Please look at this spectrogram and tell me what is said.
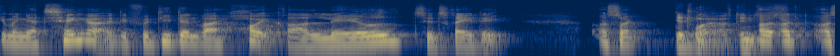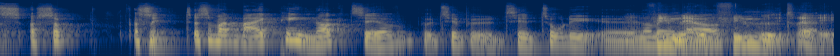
men jeg tænker, at det er fordi, den var i høj grad lavet til 3D. Og så det tror jeg også. Det er en, og, og, og, og, så, og, så, og så var den bare ikke pæn nok til, at- til, til 2D øh, normalt filmen er jo ikke filmet i 3D. Ja, Ja,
